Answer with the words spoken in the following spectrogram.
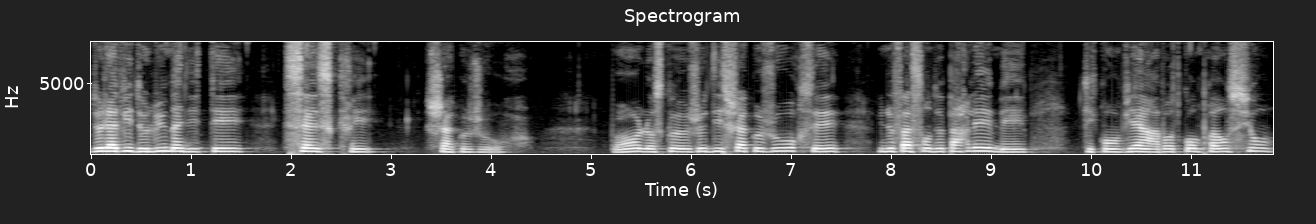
de la vie de l'humanité s'inscrit chaque jour. Bon, lorsque je dis chaque jour, c'est une façon de parler, mais qui convient à votre compréhension.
